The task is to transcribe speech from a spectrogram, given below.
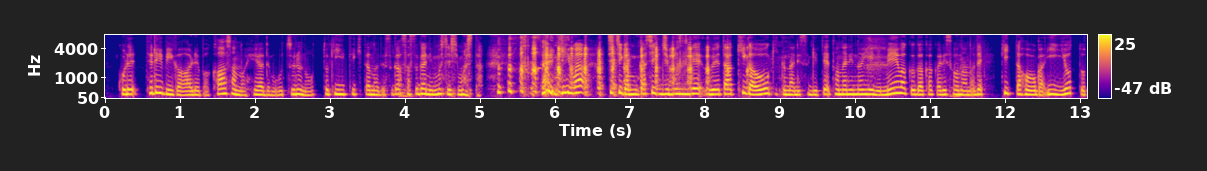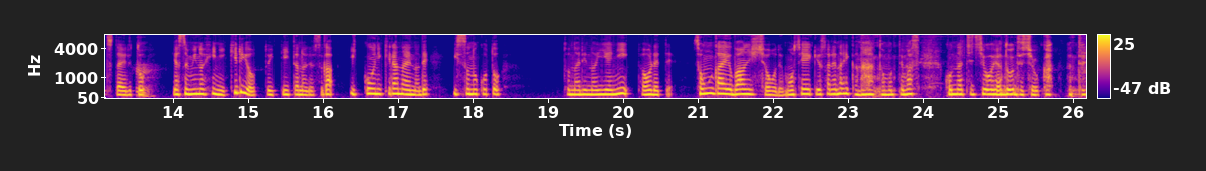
「これテレビがあれば母さんの部屋でも映るの?」と聞いてきたのですがさすがに無視しました。最近は父が昔自分で植えた木が大きくなりすぎて隣の家に迷惑がかかりそうなので切った方がいいよと伝えると、うん。休みの日に切るよと言っていたのですが一向に切らないのでいっそのこと隣の家に倒れて損害賠償でも請求されないかなと思ってますこんな父親どうでしょうか？だって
